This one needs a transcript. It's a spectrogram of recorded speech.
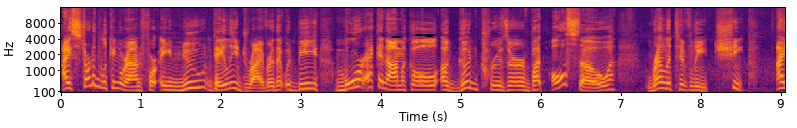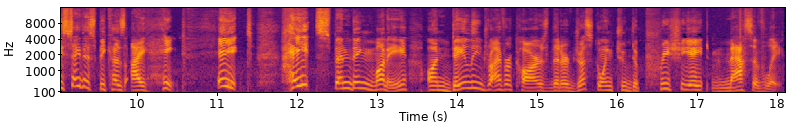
I started looking around for a new daily driver that would be more economical, a good cruiser, but also relatively cheap. I say this because I hate, hate, hate spending money on daily driver cars that are just going to depreciate massively.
